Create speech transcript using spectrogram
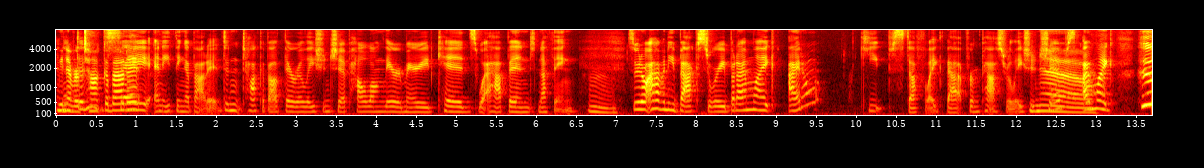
We never talk about say anything about it. Didn't talk about their relationship, how long they were married, kids, what happened, nothing. Hmm. So we don't have any backstory. But I'm like, I don't keep stuff like that from past relationships. No. I'm like, who?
